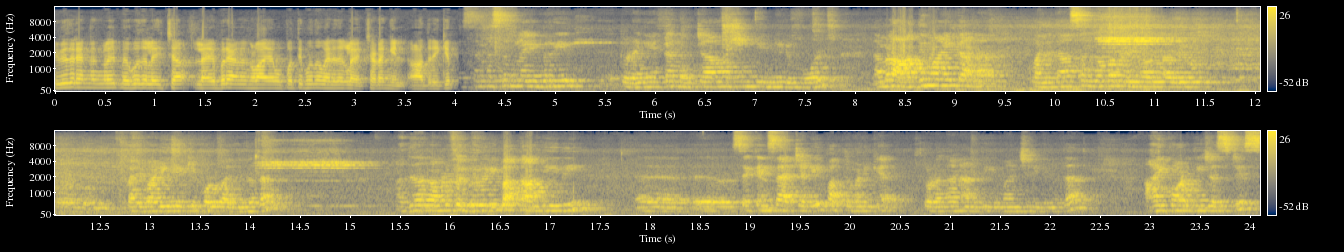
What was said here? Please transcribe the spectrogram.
വിവിധ രംഗങ്ങളിൽ മികവ് തെളിയിച്ച ലൈബ്രറി അംഗങ്ങളായ മുപ്പത്തിമൂന്ന് വനിതകളെ ചടങ്ങിൽ ആദരിക്കും. ലൈബ്രറി വർഷം നമ്മൾ ആദ്യമായിട്ടാണ് വനിതാ സംഗമം എന്നുള്ള ഒരു പരിപാടിയിലേക്ക് ഇപ്പോൾ വരുന്നത്. അത് നമ്മൾ ഫെബ്രുവരി പത്താം തീയതി സെക്കൻഡ് സാറ്റർഡേ പത്ത് മണിക്ക് തുടങ്ങാനാണ് തീരുമാനിച്ചിരിക്കുന്നത്. ഹൈക്കോടതി ജസ്റ്റിസ്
